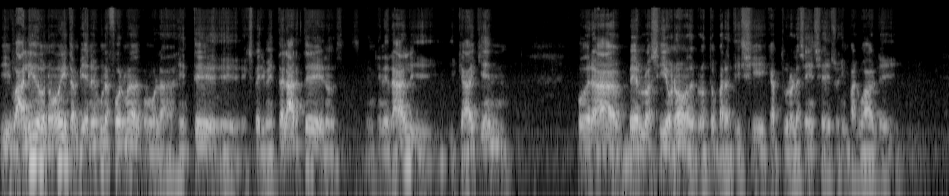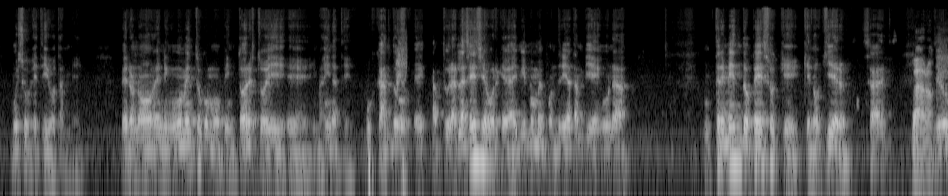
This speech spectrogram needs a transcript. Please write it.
Y, válido, ¿no? Y también es una forma como la gente experimenta el arte en general y, y cada quien podrá verlo así o no. De pronto para ti sí capturó la esencia y eso es invaluable y muy subjetivo también. Pero no, en ningún momento como pintor estoy, eh, imagínate, buscando eh, capturar la esencia, porque ahí mismo me pondría también una, un tremendo peso que, que no quiero, ¿sabes? Claro. Yo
